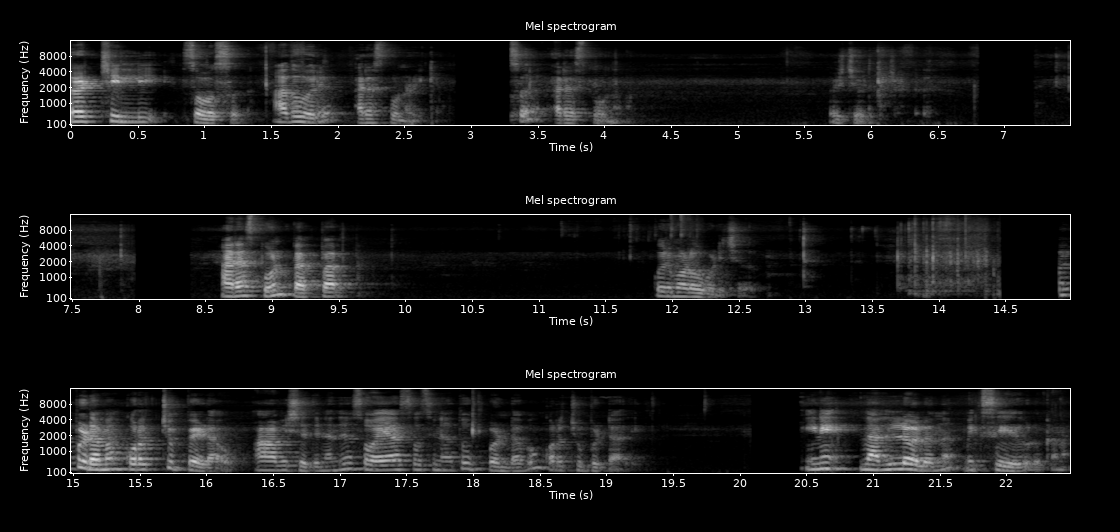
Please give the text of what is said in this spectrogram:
red chilli sauce അതും ഒരു അര സ്പൂൺ ഒഴിക്കാം. സോസ് അര സ്പൂൺ ഒഴിച്ചു കൊടുത്തിട്ടുണ്ട്. അര സ്പൂൺ പെപ്പർ കുരുമുളക് പൊടിച്ചത്. ഉപ്പിടുമ്പം കുറച്ച് ഉപ്പ് ഇടാവും. ആവശ്യത്തിന്. അതിന് സോയാ സോസിനകത്ത് ഉപ്പുണ്ടാവും കുറച്ച് ഉപ്പിട്ടാൽ മതി. ഇനി നല്ലോണം ഒന്ന് മിക്സ് ചെയ്ത് കൊടുക്കണം.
